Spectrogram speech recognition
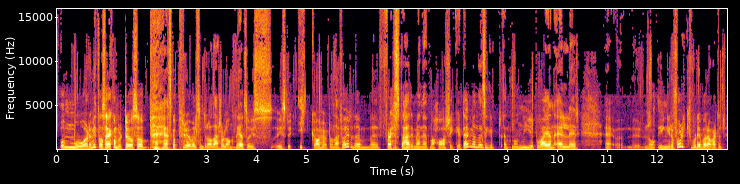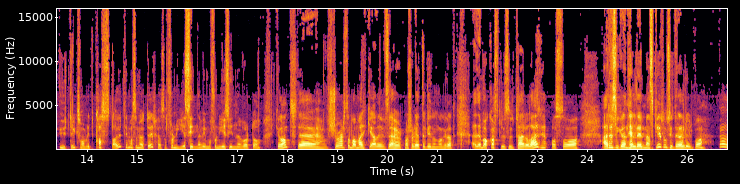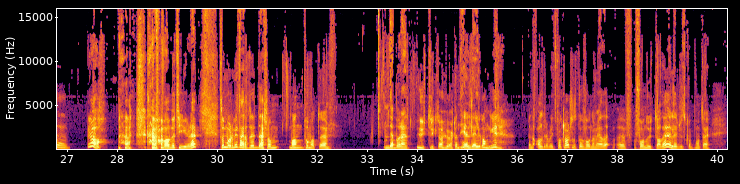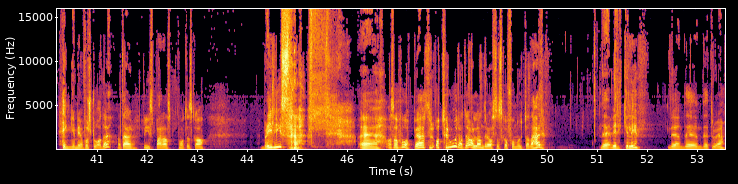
og målet mitt altså Jeg kommer til å, jeg skal prøve å liksom dra der så langt ned. så hvis, hvis, du ikke har hørt om det før De fleste her i menighetene har sikkert det, men det er sikkert enten noen nye på veien eller noen yngre folk hvor det bare har vært et uttrykk som har blitt kasta ut i masse møter. altså Fornye sinnet. Vi må fornye sinnet vårt. Og, ikke sant? Det, selv så bare merker jeg det, hvis jeg har hørt meg sjøl ettertid noen ganger, at det bare kastes ut her og der. Og så er det sikkert en hel del mennesker som sitter der og lurer på ja, ja Hva betyr det? Så målet mitt er at dersom man på en måte om det bare er et uttrykk du har hørt en hel del ganger, men det aldri har blitt forklart, så skal du få noe, det, uh, få noe, ut av det. Eller du skal på en måte henge med og forstå det. At det er lyspæra på en måte skal bli lys. uh, og så håper jeg og tror at alle andre også skal få noe ut av det her. Det Virkelig. Det, det, det tror jeg.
